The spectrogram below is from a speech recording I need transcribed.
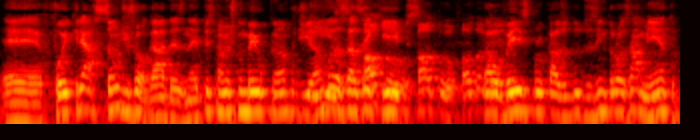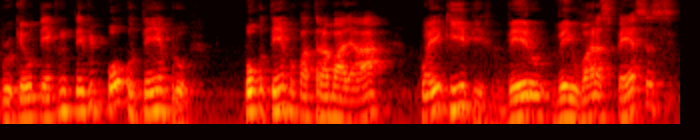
é, foi criação de jogadas, né? Principalmente no meio campo de ambas Isso, as faltou, equipes. Faltou, faltou. Talvez mesmo. por causa do desentrosamento, porque o técnico teve pouco tempo, pouco tempo para trabalhar com a equipe. Veio, veio várias peças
